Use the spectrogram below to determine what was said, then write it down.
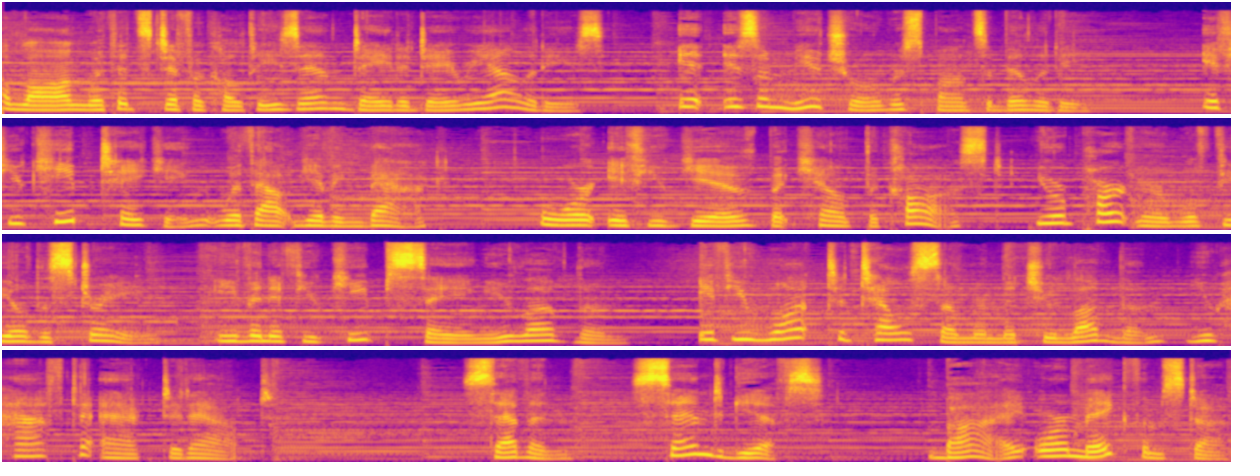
along with its difficulties and day to day realities. It is a mutual responsibility. If you keep taking without giving back, or if you give but count the cost, your partner will feel the strain, even if you keep saying you love them. If you want to tell someone that you love them, you have to act it out. 7. Send gifts. Buy or make them stuff.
